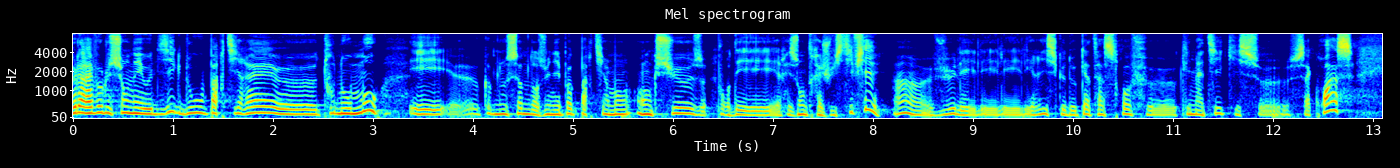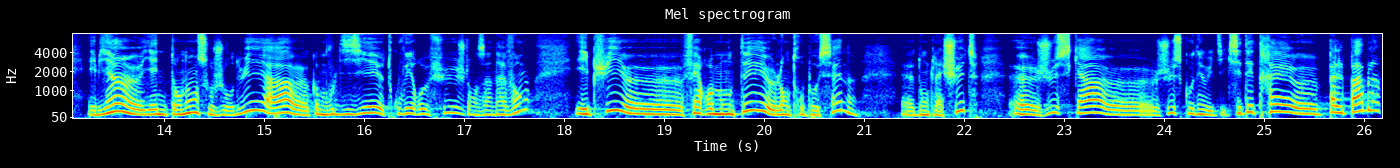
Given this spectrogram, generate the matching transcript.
de la révolution néolithique d'où partiraient tous nos mots. Et comme nous sommes dans une époque particulièrement anxieuse pour des raisons très justifiées, hein, vu les, risques de catastrophes euh, climatiques qui s'accroissent, eh bien, euh, il y a une tendance aujourd'hui à, euh, comme vous le disiez, trouver refuge dans un avant et puis faire remonter l'Anthropocène euh, donc la chute, euh, jusqu'à euh, jusqu'au néolithique. C'était très palpable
